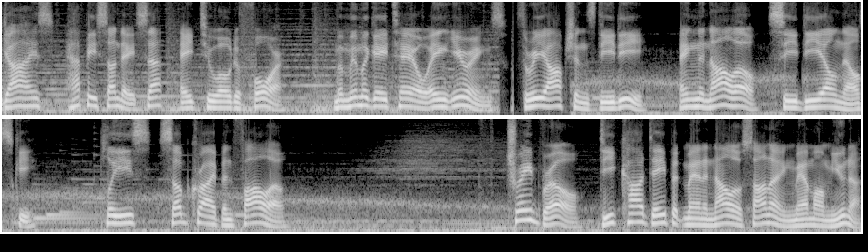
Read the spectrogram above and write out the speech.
Guys, happy Sunday set 820 to 4. Mamimagay Teo Ing Earrings. 3 options DD. Ang Nanalo, CDL Nelsky. Please, subscribe and follow. Trade bro, di ka dapat mananalo sana ang mamam muna.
